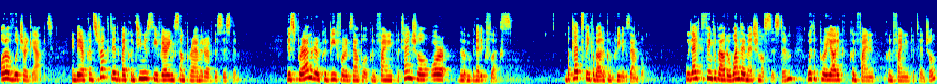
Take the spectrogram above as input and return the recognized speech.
all of which are gapped, and they are constructed by continuously varying some parameter of the system. This parameter could be, for example, a confining potential or the magnetic flux. But let's think about a concrete example. We'd like to think about a one-dimensional system with a periodic confining, confining potential,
